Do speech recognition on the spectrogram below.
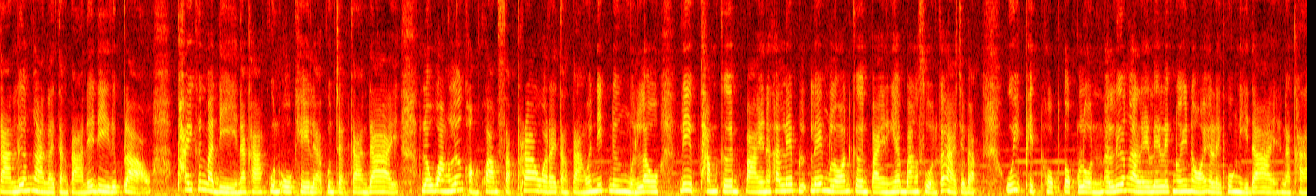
การเรื่องงานอะไรต่างๆ ได้ดีหรือเปล่าไพ่ขึ้นมาดีนะคะ คุณโอเคแหละคุณจัดการได้ ระวังเรื่องของความสับเพร่าอะไรต่างๆไว้นิดนึงเหมือนเรารีบทำเกินไปนะคะเร่งเร่งร้อนเกินไปอย่างเงี้ยบางส่วนก็อาจจะแบบ อุ้ยผิดหกตกหล่นเรื่องอะไรเล็กๆน้อยๆ อะไรพวกนี้ได้นะคะ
